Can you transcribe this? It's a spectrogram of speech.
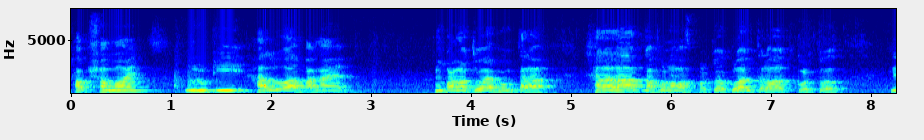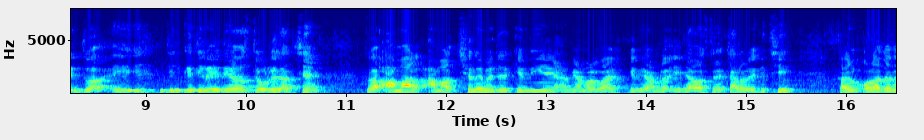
সব সময় রুটি, হালুয়া বানায়, বানাতো এবং তারা সারা রাত নফল নামাজ পড়তো, কোরআন তেলাওয়াত করতো। কিন্তু এই দিনকে দিনে এই রেওয়াজটা উঠে যাচ্ছে। তো আমার আমার ছেলে মেয়েদেরকে নিয়ে আমি, আমার ওয়াইফকে নিয়ে আমরা এই রেওয়াজটাকে চালু রেখেছি। কারণ ওরা যেন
